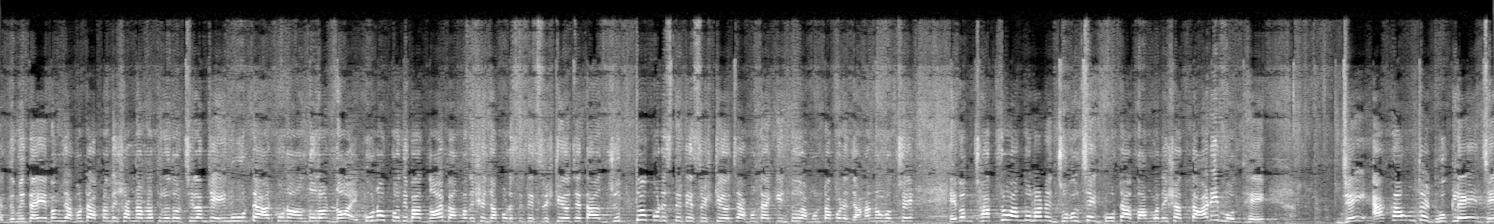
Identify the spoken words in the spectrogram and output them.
একদমই তাই, এবং যেমনটা আপনাদের সামনে আমরা তুলে ধরছিলাম যে এই মুহূর্তে আর কোনো আন্দোলন নয়, কোনো প্রতিবাদ নয় বাংলাদেশে যা পরিস্থিতি সৃষ্টি হয়েছে, তা যুদ্ধ পরিস্থিতি সৃষ্টি হয়েছে, এমনটাই কিন্তু এমনটা করে জানানো হচ্ছে। এবং ছাত্র আন্দোলনে জ্বলছে গোটা বাংলাদেশ, আর তারই মধ্যে যেই অ্যাকাউন্টে ঢুকলে যে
